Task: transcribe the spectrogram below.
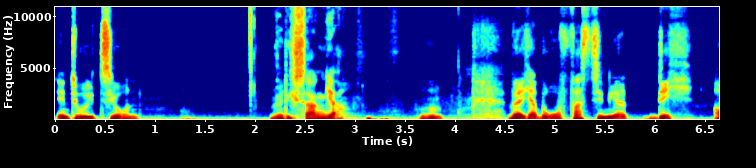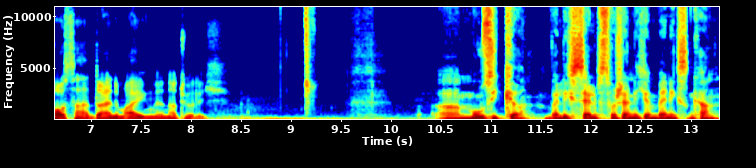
Intuition? Würde ich sagen, ja. Mhm. Welcher Beruf fasziniert dich außer deinem eigenen natürlich? Äh, Musiker, weil ich selbst wahrscheinlich am wenigsten kann.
